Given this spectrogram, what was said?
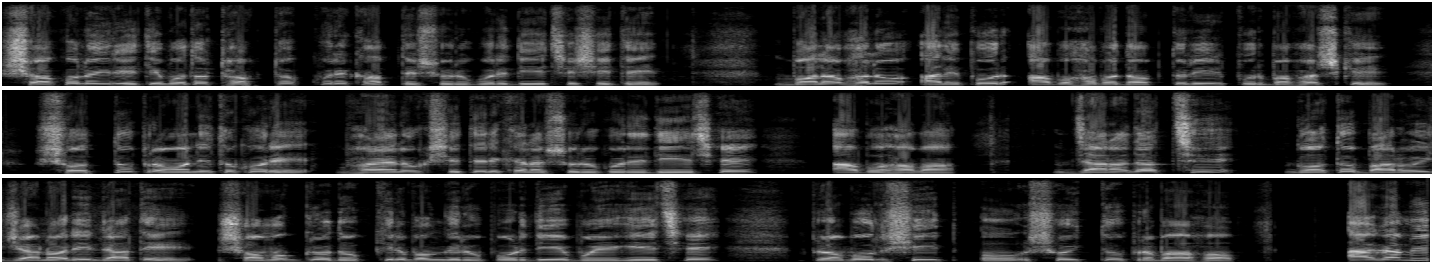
সকলেই রীতিমতো ঠকঠক করে কাঁপতে শুরু করে দিয়েছে শীতে। বলা ভালো, আলিপুর আবহাওয়া দপ্তরের পূর্বাভাসকে সত্য প্রমাণিত করে ভয়ানক শীতের খেলা শুরু করে দিয়েছে আবহাওয়া। জানা যাচ্ছে, গত বারোই জানুয়ারির রাতে সমগ্র দক্ষিণবঙ্গের উপর দিয়ে বয়ে গিয়েছে প্রবল শীত ও শৈত্যপ্রবাহ। আগামী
